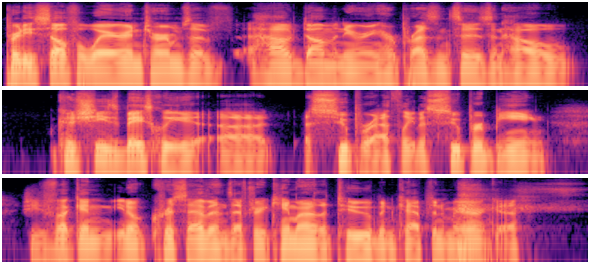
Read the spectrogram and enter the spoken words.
pretty self aware in terms of how domineering her presence is and how because she's basically uh, a super athlete, a super being. She's fucking you know Chris Evans after he came out of the tube in Captain America.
